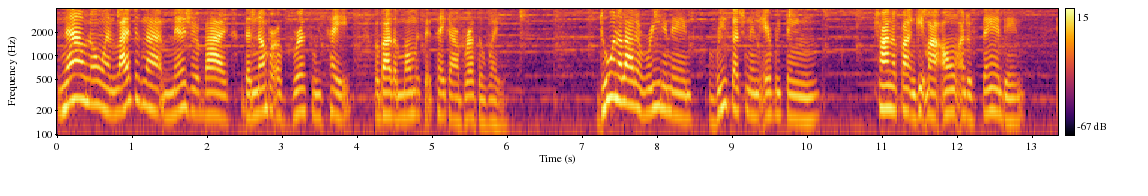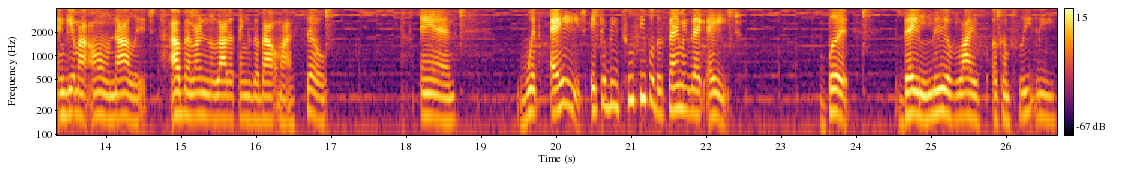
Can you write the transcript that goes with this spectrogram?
Now knowing life is not measured by the number of breaths we take, but by the moments that take our breath away. Doing a lot of reading and researching and everything, trying to find get my own understanding and get my own knowledge. I've been learning a lot of things about myself. And with age, it could be two people the same exact age. But they live life a completely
